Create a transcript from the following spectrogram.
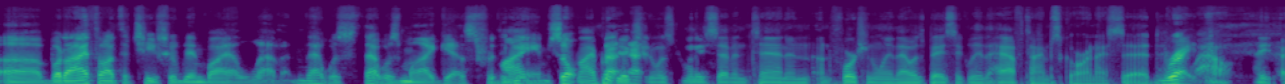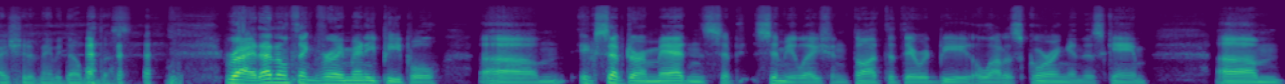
uh, but i thought the chiefs would win by 11 that was that was my guess for the My- game so My I- prediction was 27-10, and unfortunately, that was basically the halftime score. And I said, Right. wow, I, I should have maybe doubled this." Right. I don't think very many people, um, except our Madden sim- simulation, thought that there would be a lot of scoring in this game. Um,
